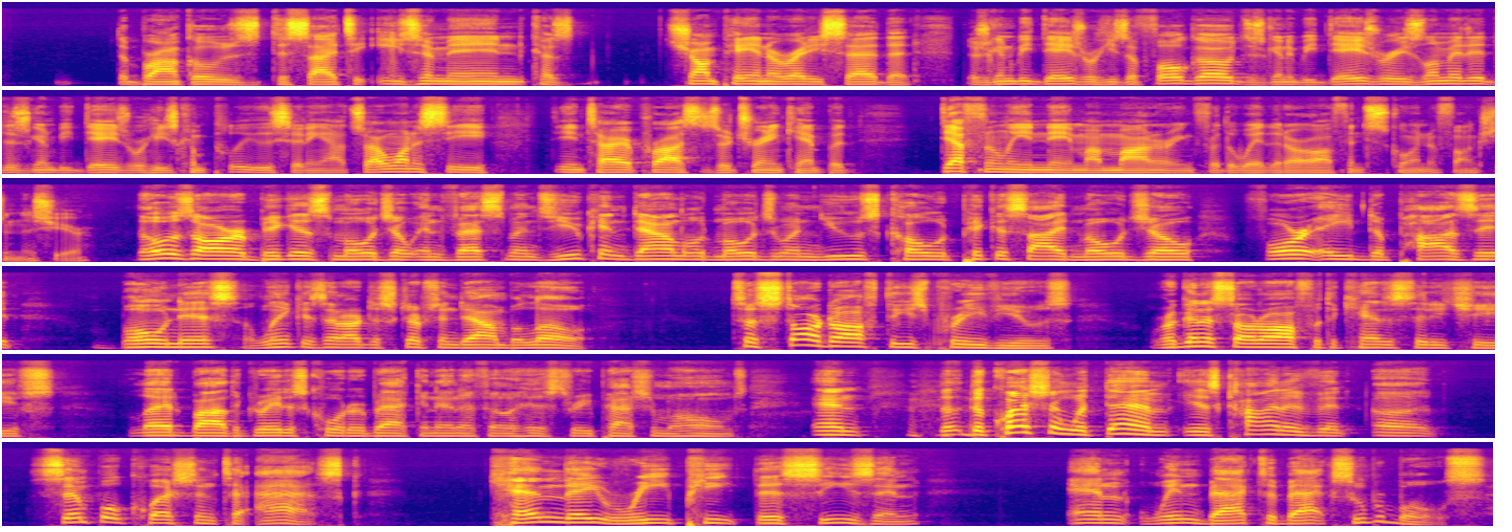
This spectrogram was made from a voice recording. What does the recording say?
the Broncos decide to ease him in because Sean Payton already said that there's going to be days where he's a full go, there's going to be days where he's limited, there's going to be days where he's completely sitting out. So I want to see the entire process of training camp, but definitely a name I'm monitoring for the way that our offense is going to function this year. Those are our biggest Mojo investments. You can download Mojo and use code PickAsideMojo for a deposit bonus. Link is in our description down below. To start off these previews, we're going to start off with the Kansas City Chiefs, led by the greatest quarterback in NFL history, Patrick Mahomes. And the, the question with them is kind of a simple question to ask Can they repeat this season and win back to back Super Bowls?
